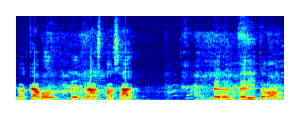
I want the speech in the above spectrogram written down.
Lo acabo de traspasar, pero enterito, vamos.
